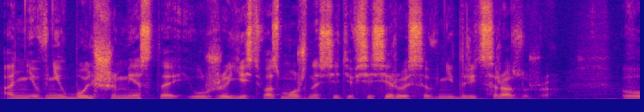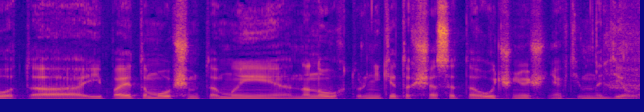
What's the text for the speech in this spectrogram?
они, в них больше места, и уже есть возможность эти все сервисы внедрить сразу же. Вот, а, и поэтому, в общем-то, мы на новых турникетах сейчас это очень-очень активно делаем.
